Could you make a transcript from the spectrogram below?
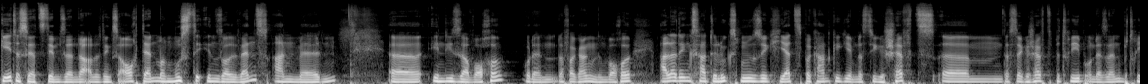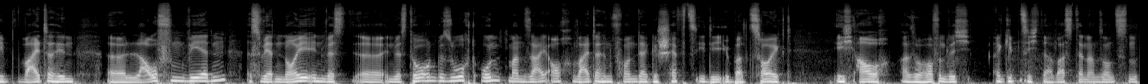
geht es jetzt dem Sender allerdings auch, denn man musste Insolvenz anmelden äh, in dieser Woche oder in der vergangenen Woche. Allerdings hat Deluxe Music jetzt bekannt gegeben, dass, die Geschäfts, ähm, dass der Geschäftsbetrieb und der Sendebetrieb weiterhin äh, laufen werden. Es werden neue Invest äh, Investoren gesucht und man sei auch weiterhin von der Geschäftsidee überzeugt. Ich auch. Also hoffentlich ergibt sich da was, denn ansonsten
